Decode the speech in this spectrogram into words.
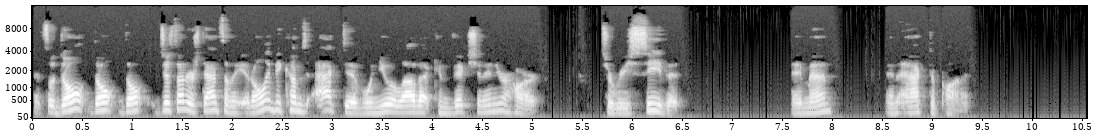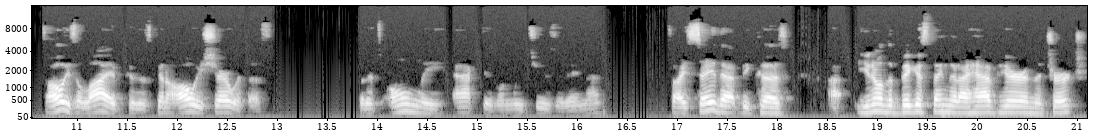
And so don't, don't, don't, just understand something. It only becomes active when you allow that conviction in your heart to receive it. Amen? And act upon it. It's always alive because it's going to always share with us. But it's only active when we choose it. Amen? So I say that because uh, you know the biggest thing that I have here in the church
